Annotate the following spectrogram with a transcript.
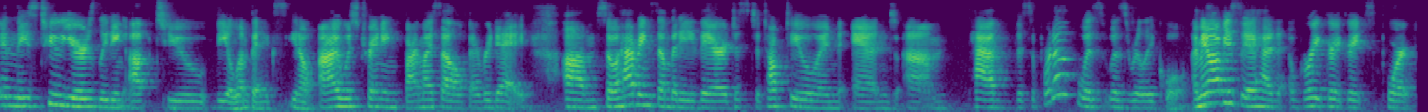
in these two years leading up to the Olympics, you know, I was training by myself every day. Um, so having somebody there just to talk to and and um, have the support of was was really cool. I mean, obviously, I had a great, great, great support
